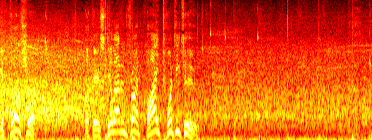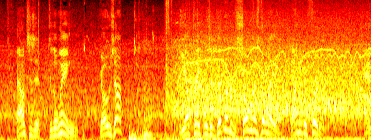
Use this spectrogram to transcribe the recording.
It falls short, but they're still out in front by 22. Bounces it to the wing. Goes up. The up fake was a good one, and so was the layup by number 30. And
